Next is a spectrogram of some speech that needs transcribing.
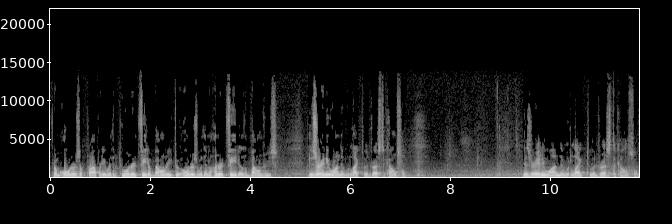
from owners of property within 200 feet of boundary to owners within 100 feet of the boundaries. Is there anyone that would like to address the council? Is there anyone that would like to address the council?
